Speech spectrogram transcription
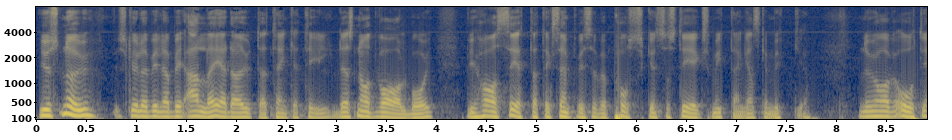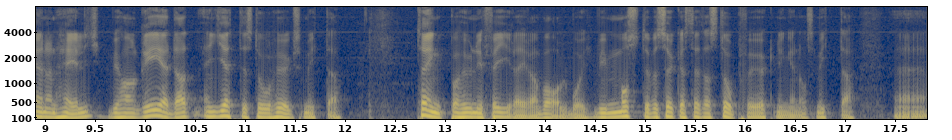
Just nu skulle jag vilja be alla er där ute att tänka till. Det är snart valborg. Vi har sett att exempelvis över påsken så steg smittan ganska mycket. Nu har vi återigen en helg. Vi har redan en jättestor hög smitta. Tänk på hur ni firar era valborg. Vi måste försöka sätta stopp för ökningen av smitta. Eh,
